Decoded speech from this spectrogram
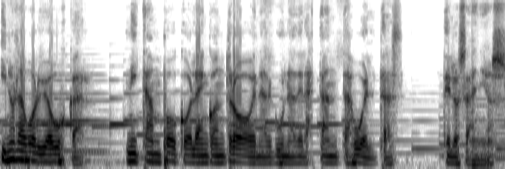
y no la volvió a buscar, ni tampoco la encontró en alguna de las tantas vueltas de los años.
